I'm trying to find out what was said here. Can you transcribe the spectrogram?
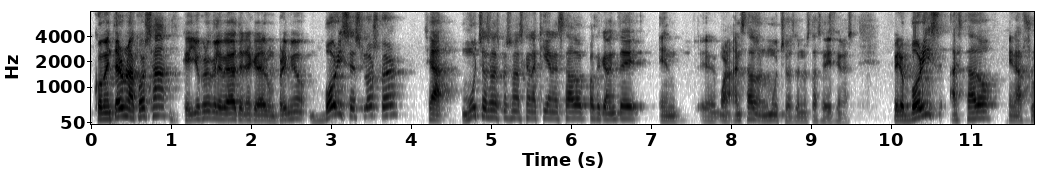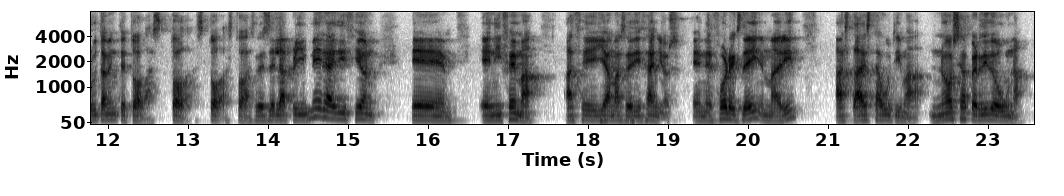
Comentar una cosa que yo creo que le voy a tener que dar un premio. Boris Slosberg, o sea, muchas de las personas que aquí han estado prácticamente en, eh, bueno, han estado en muchas de nuestras ediciones. Pero Boris ha estado en absolutamente todas, todas, todas, todas. Desde la primera edición eh, en IFEMA, hace ya más de 10 años, en el Forex Day en Madrid, hasta esta última. No se ha perdido una.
